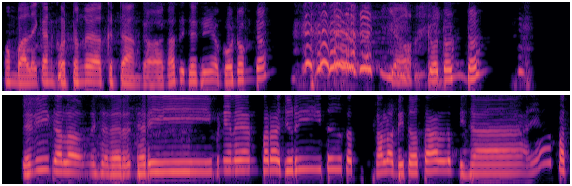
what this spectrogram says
membalikkan godong ke gedang. Nggak, nanti jadinya godong dang, Iya. godong dang. Jadi kalau misalnya dari, dari penilaian para juri itu kalau di total bisa ya 45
